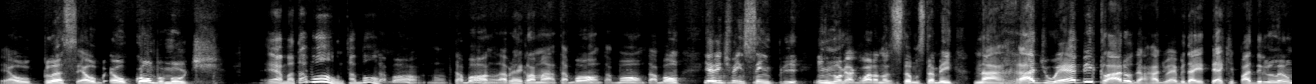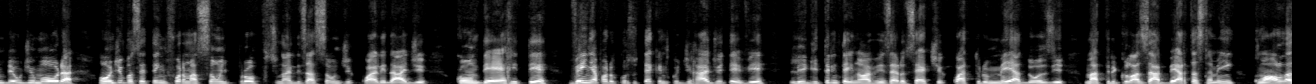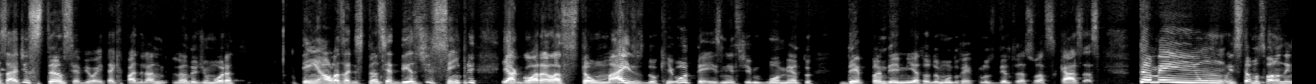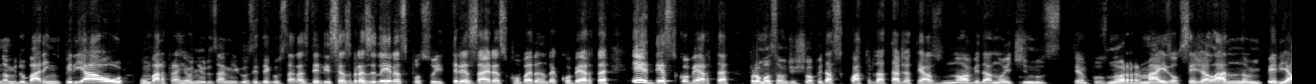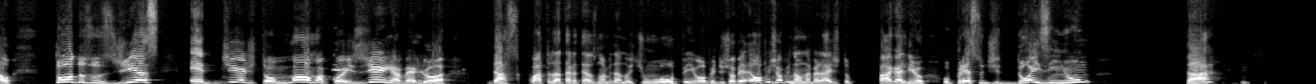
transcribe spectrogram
É o plus, é o, é o combo multi. É, mas tá bom, tá bom. Tá bom, não, tá bom, não dá pra reclamar. Tá bom, tá bom, tá bom. E a gente vem sempre em nome agora, nós estamos também na Rádio Web, claro, da Rádio Web da ETEC Padre Lambeu de Moura, onde você tem informação e profissionalização de qualidade com DRT. Venha para o curso técnico de rádio e TV, ligue 3907-4612, matrículas abertas também, com aulas à distância, viu? A ETEC Lambeu de Moura tem aulas à distância desde sempre e agora elas estão mais do que úteis neste momento de pandemia, todo mundo recluso dentro das suas casas. Também um, estamos falando em nome do Bar Imperial, um bar para reunir os amigos e degustar as delícias brasileiras. Possui três áreas com varanda coberta e descoberta. Promoção de chopp das quatro da tarde até as nove da noite nos tempos normais, ou seja, lá no Imperial. Todos os dias é dia de tomar uma coisinha, velho das quatro da tarde até as nove da noite, um Open. Open de Shopping. Open Shopping não, na verdade, tu paga ali o, o preço de dois em um, tá?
